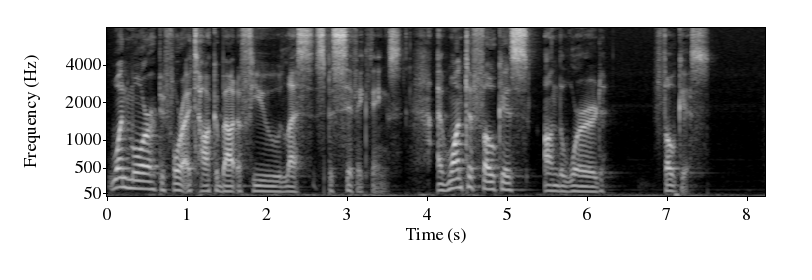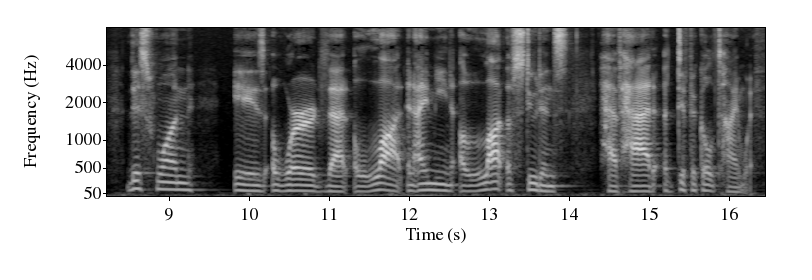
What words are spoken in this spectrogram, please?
one more before I talk about a few less specific things. I want to focus on the word focus. This one is a word that a lot, and I mean a lot of students have had a difficult time with.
